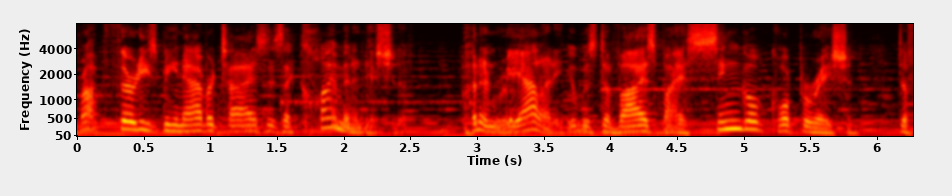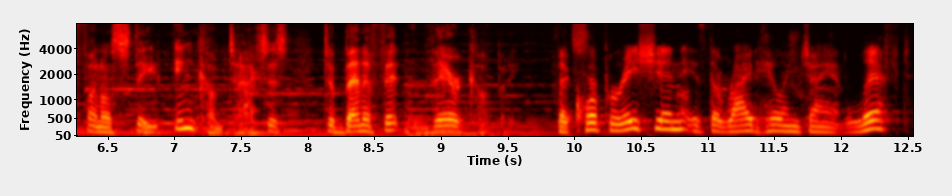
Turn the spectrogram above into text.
Prop 30 is being advertised as a climate initiative, but in reality, it was devised by a single corporation to funnel state income taxes to benefit their company. The corporation is the ride hailing giant Lyft.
